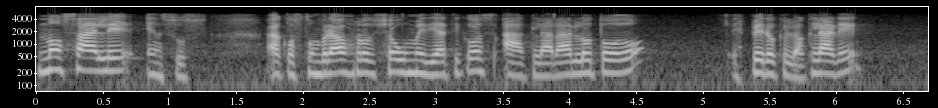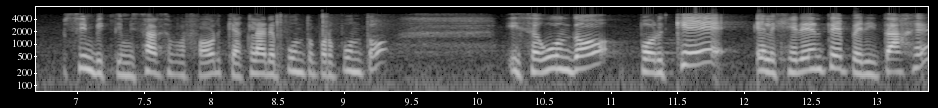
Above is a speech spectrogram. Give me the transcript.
no sale en sus acostumbrados roadshow mediáticos a aclararlo todo. Espero que lo aclare, sin victimizarse, por favor, que aclare punto por punto. Y segundo, ¿por qué el gerente de peritaje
